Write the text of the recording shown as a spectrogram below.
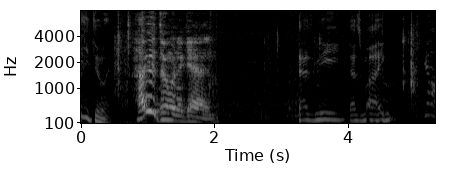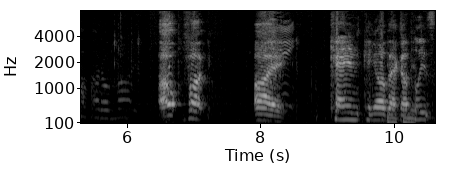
How you doing? How you doing again? That's me. That's mine. Oh fuck! Alright. Can can you all back Yeah, up, come please?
